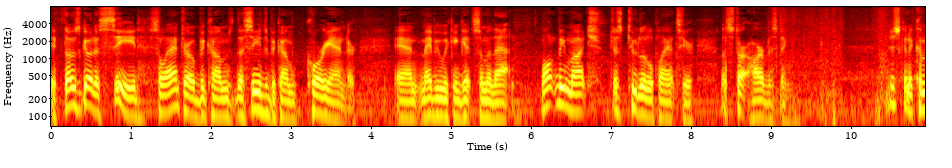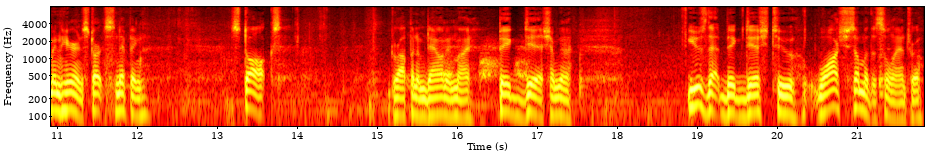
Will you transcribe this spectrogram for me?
if those go to seed, cilantro becomes, the seeds become coriander and maybe we can get some of that. Won't be much, just two little plants here. Let's start harvesting. I'm just gonna come in here and start snipping stalks, dropping them down in my big dish. I'm gonna use that big dish to wash some of the cilantro.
